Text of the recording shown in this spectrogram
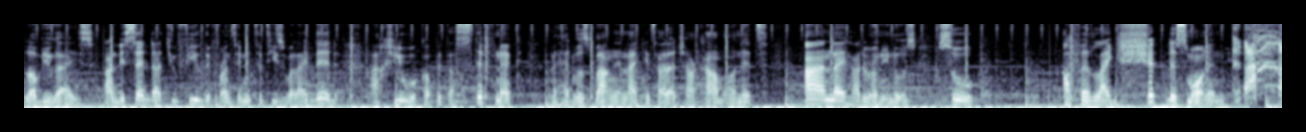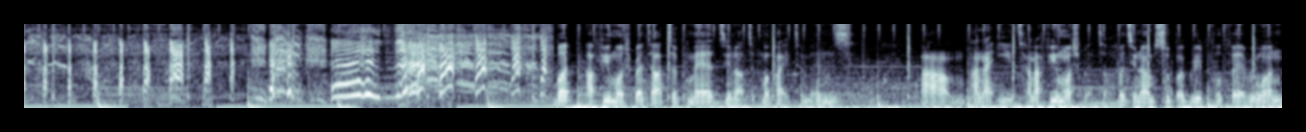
Love you guys. And they said that you feel different in entities. Well, I did. I actually woke up with a stiff neck. My head was banging like it had a jackhammer on it, and I had a runny nose. So I felt like shit this morning. but I feel much better. I took meds, you know, I took my vitamins, um, and I eat, and I feel much better. But you know, I'm super grateful for everyone.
